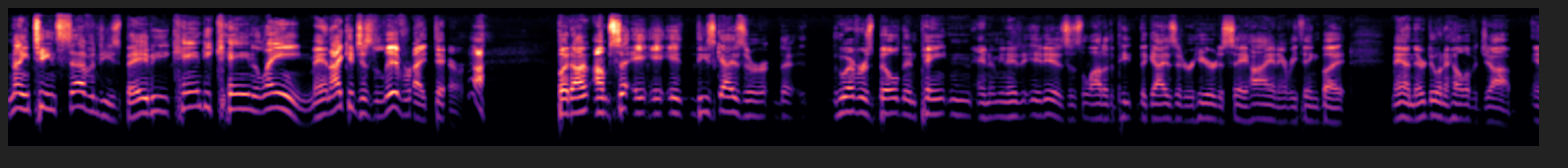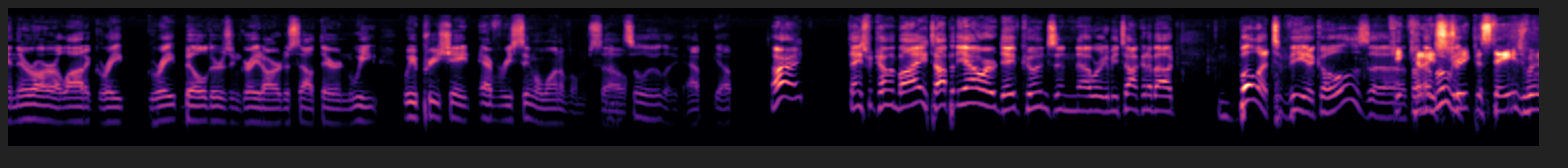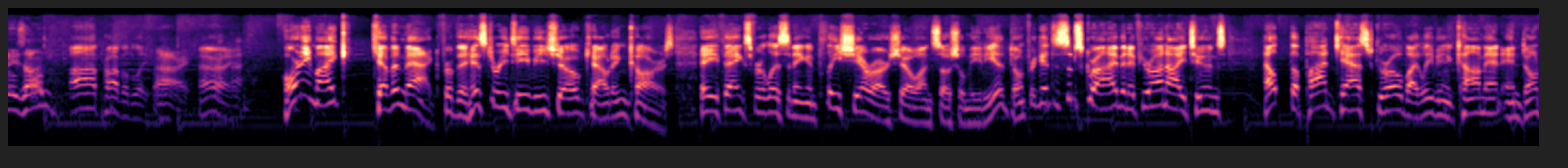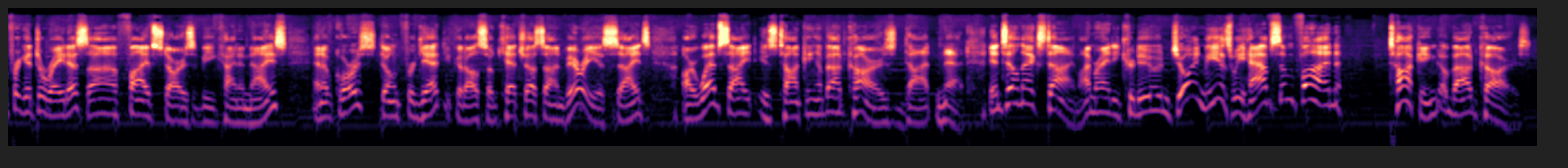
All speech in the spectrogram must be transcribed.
1970s, baby. Candy Cane Lane. Man, I could just live right there. but I'm, I'm it, it, these guys are the, whoever's building and painting, and I mean, it, it is. It's a lot of the pe- the guys that are here to say hi and everything, but man, they're doing a hell of a job, and there are a lot of great great builders and great artists out there, and we we appreciate every single one of them. So Absolutely. Yep, yep. All right. Thanks for coming by. Top of the hour, Dave Coons, and uh, we're going to be talking about bullet vehicles uh, Can, can I streak the stage when he's on? Uh, probably. All right. All right. Horny Mike, Kevin Mack from the History TV show Counting Cars. Hey, thanks for listening, and please share our show on social media. Don't forget to subscribe, and if you're on iTunes, help the podcast grow by leaving a comment, and don't forget to rate us. Uh, five stars would be kind of nice. And of course, don't forget, you could also catch us on various sites. Our website is talkingaboutcars.net. Until next time, I'm Randy Cardoon. Join me as we have some fun talking about cars.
